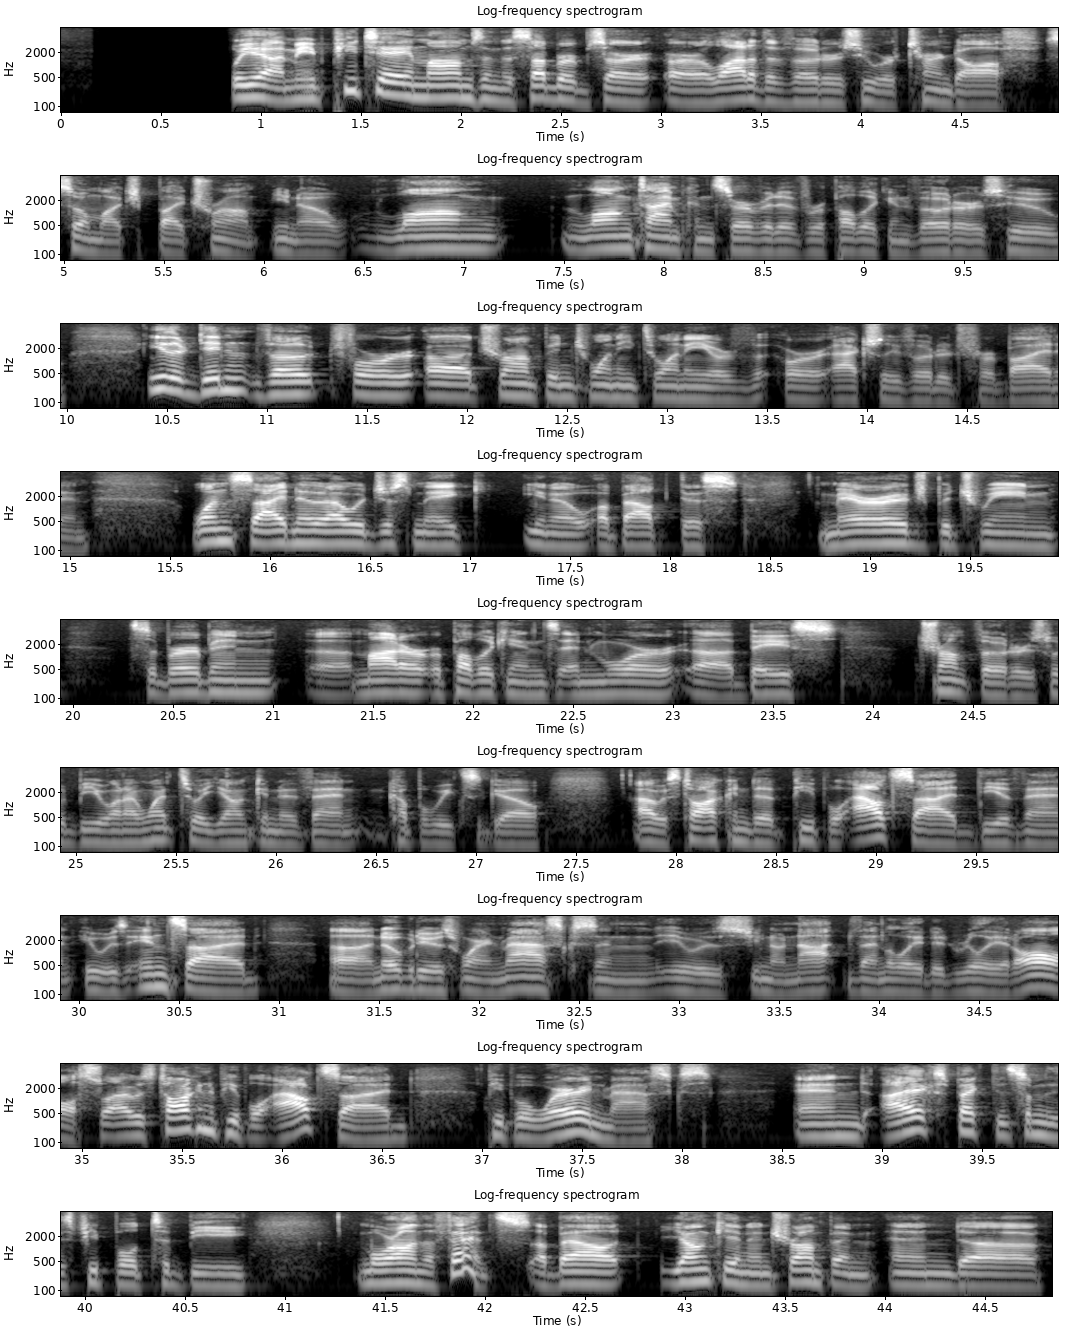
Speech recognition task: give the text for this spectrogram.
Well, yeah, I mean, PTA moms in the suburbs are are a lot of the voters who were turned off so much by Trump. You know, long longtime conservative Republican voters who either didn't vote for uh, Trump in 2020 or or actually voted for Biden. One side note I would just make you know, about this marriage between suburban uh, moderate Republicans and more uh, base Trump voters would be when I went to a Youngkin event a couple weeks ago. I was talking to people outside the event. It was inside. Uh, nobody was wearing masks, and it was you know not ventilated really at all. So I was talking to people outside, people wearing masks, and I expected some of these people to be more on the fence about Youngkin and Trump and and uh,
